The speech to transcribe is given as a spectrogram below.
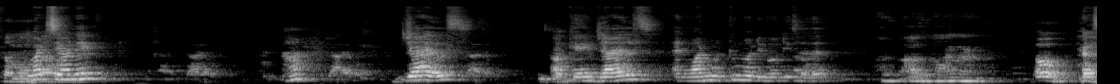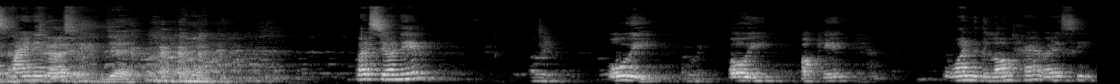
From What's your name? Giles. Huh? Giles. Giles. Okay, Giles, and one more, two more devotees are there. How's my name? Oh, that's my name also. Jai. What's your name? Ovi. Ovi. Ovi. Okay. The one with the long hair, where is he?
